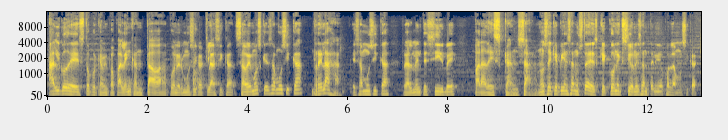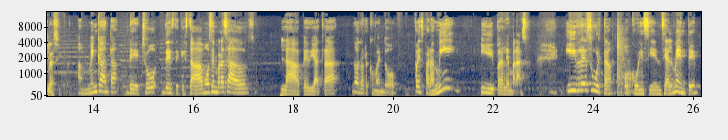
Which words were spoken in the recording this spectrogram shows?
algo de esto, porque a mi papá le encantaba poner música clásica, sabemos que esa música relaja, esa música realmente sirve para descansar. No sé qué piensan ustedes, qué conexiones han tenido con la música clásica. A mí me encanta. De hecho, desde que estábamos embarazados, la pediatra nos lo recomendó, pues para mí y para el embarazo. Y resulta, o coincidencialmente,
